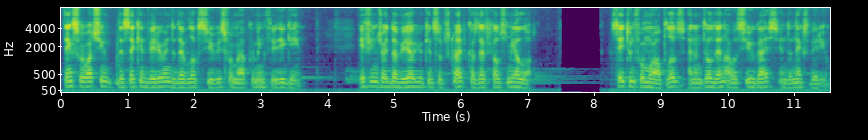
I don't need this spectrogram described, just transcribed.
Thanks for watching the second video in the devlog series for my upcoming 3D game. If you enjoyed the video, you can subscribe because that helps me a lot. Stay tuned for more uploads and until then I will see you guys in the next video.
